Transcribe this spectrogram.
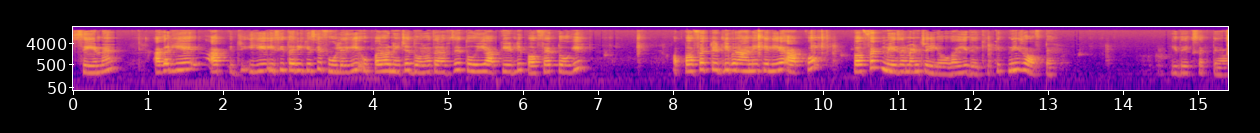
सेम है। अगर ये आप, ये इसी तरीके से फूलेगी, ऊपर और नीचे दोनों तरफ़ से तो ही आपकी इडली परफेक्ट होगी। और परफेक्ट इडली बनाने के लिए आपको परफेक्ट मेज़रमेंट चाहिए होगा। ये देखिए, कितनी सॉफ्ट है। ये देख सकते हैं आप।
